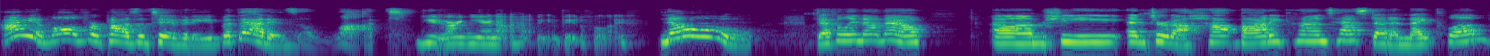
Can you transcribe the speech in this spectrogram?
i am all for positivity but that is a lot You are you're not having a beautiful life. No, definitely not now. Um, she entered a hot body contest at a nightclub.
